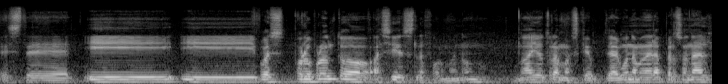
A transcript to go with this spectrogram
Este, y, y pues por lo pronto así es la forma, ¿no? No hay otra más que de alguna manera personal.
